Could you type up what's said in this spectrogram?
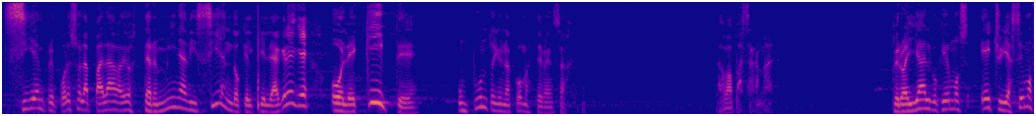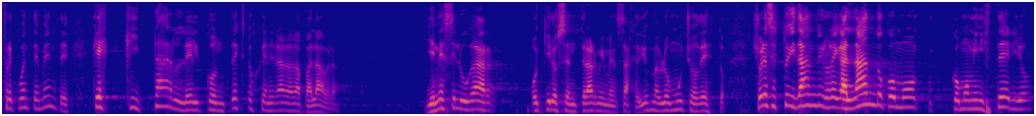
Siempre, por eso la palabra de Dios termina diciendo que el que le agregue o le quite un punto y una coma a este mensaje, la va a pasar mal. Pero hay algo que hemos hecho y hacemos frecuentemente, que es quitarle el contexto general a la palabra. Y en ese lugar hoy quiero centrar mi mensaje. Dios me habló mucho de esto. Yo les estoy dando y regalando como, como ministerio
